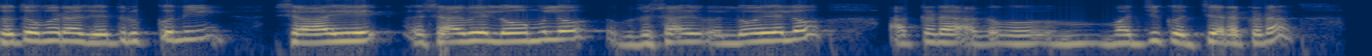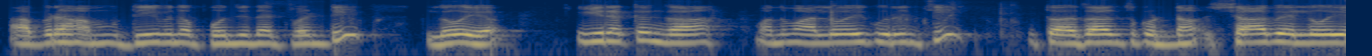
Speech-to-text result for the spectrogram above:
సుధోమరాజు ఎదుర్కొని షాయే షావే లోములో లోయలో అక్కడ మధ్యకి వచ్చారు అక్కడ అబ్రహాం దీవెన పొందినటువంటి లోయ. ఈ రకంగా మనం ఆ లోయ గురించి దాచుకుంటున్నాం షావే లోయ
